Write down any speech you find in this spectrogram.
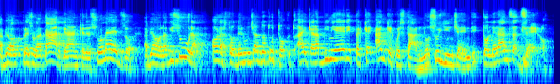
abbiamo preso la targa anche del suo mezzo, abbiamo la visura, ora sto denunciando tutto ai carabinieri perché anche quest'anno sugli incendi tolleranza zero.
